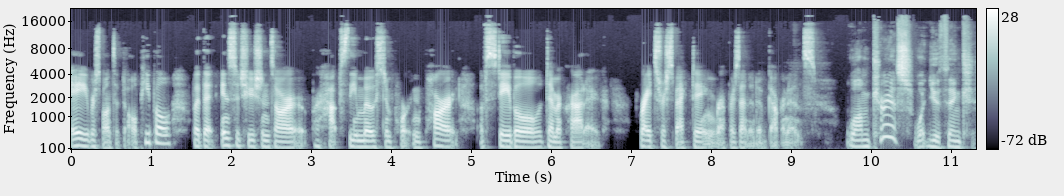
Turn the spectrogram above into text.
a responsive to all people but that institutions are perhaps the most important part of stable democratic rights respecting representative governance. Well i'm curious what you think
